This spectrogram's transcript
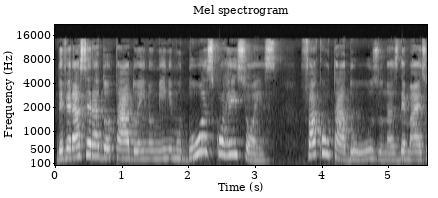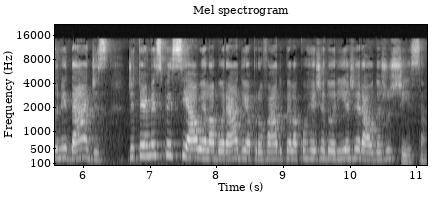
deverá ser adotado em no mínimo duas correições, facultado o uso nas demais unidades de termo especial elaborado e aprovado pela Corregedoria Geral da Justiça.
